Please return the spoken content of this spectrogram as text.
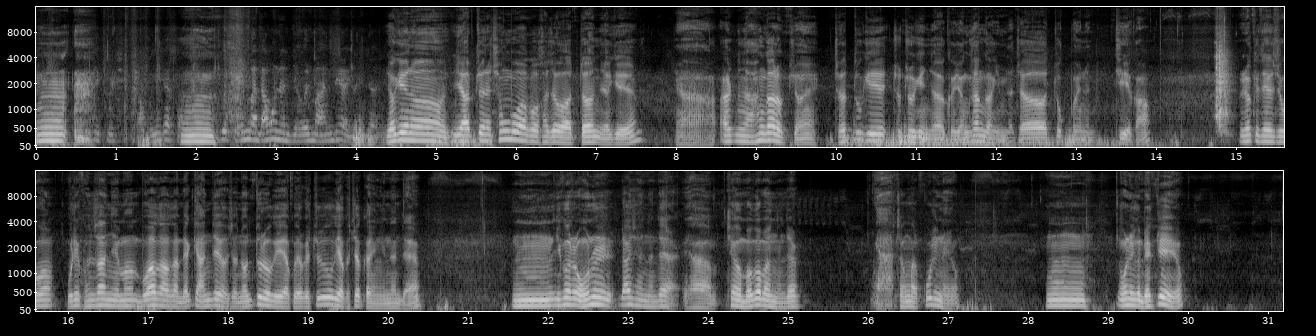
음, 음. 이것도 얼마 나오는지 얼마 안 돼요 이제. 여기는 이 앞전에 청부하고 가져왔던 여기 야 알뜰 한가롭죠. 저 뚝이 저쪽이 이제 그 영산강입니다. 저 뚝 보이는 뒤에가. 이렇게 돼가지고 우리 권사님은 무화과가 몇 개 안 돼요. 저 논두렁이 해갖고 이렇게 쭉 해갖고 젓가락 있는데. 음 이거를 오늘 따셨는데 야 제가 먹어봤는데 야 정말 꿀이네요. 음 오늘 이거 몇 개예요?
